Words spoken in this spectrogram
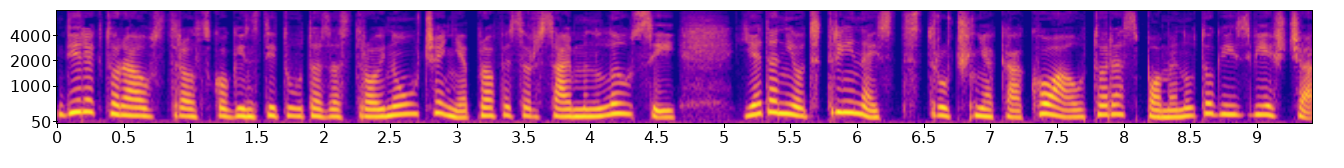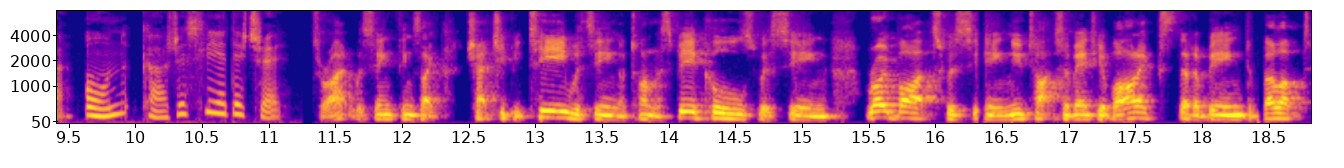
Direktor Australskog instituta za strojno učenje, profesor Simon Lucy, jedan je od 13 stručnjaka koautora spomenutog izvješća. On kaže sljedeće right? We're seeing things like ChatGPT, we're seeing autonomous vehicles, we're seeing robots, we're seeing new types of antibiotics that are being developed.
